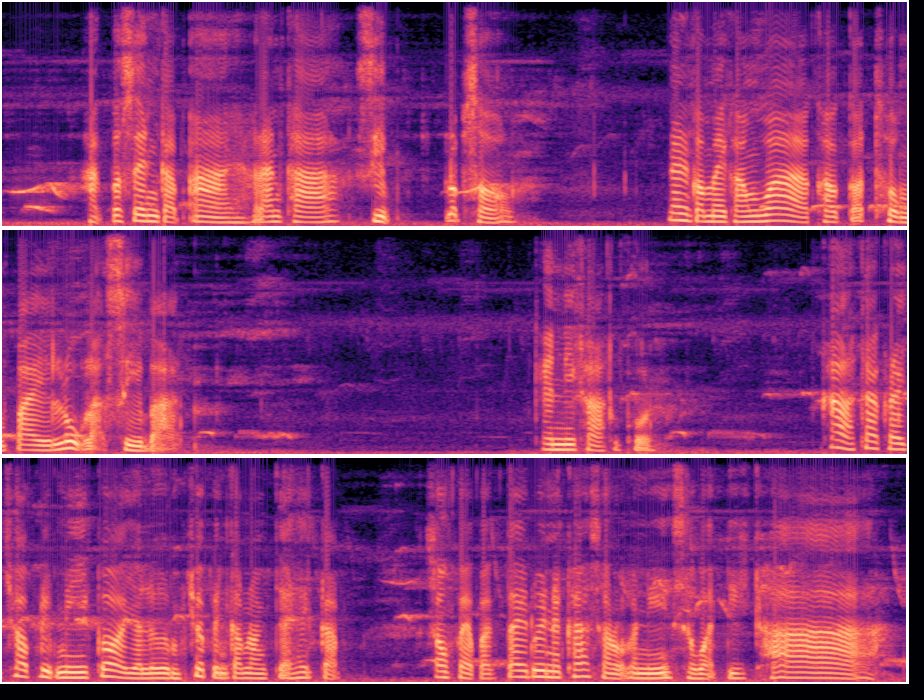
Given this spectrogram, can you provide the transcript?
ๆหักเปอร์เซ็นต์กับอ่าร้านค้าสิบลบสอง นั่นก็หมายความว่าเขาก็ส่งไปลูกละสี่บาท แค่นี้ค่ะทุกคน ค่ะ ถ้าใครชอบคลิปนี้ก็อย่าลืมช่วยเป็นกำลังใจให้กับซองแฝกปากใต้ด้วยนะคะสำหรับวันนี้ สวัสดีค่ะ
